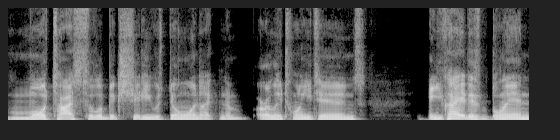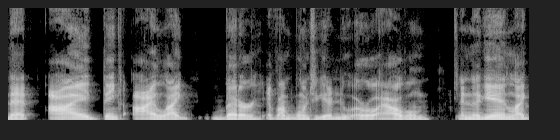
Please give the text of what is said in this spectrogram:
multi-syllabic shit he was doing like in the early 2010s and you kind of this blend that I think I like better if I'm going to get a new Earl album. And again, like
